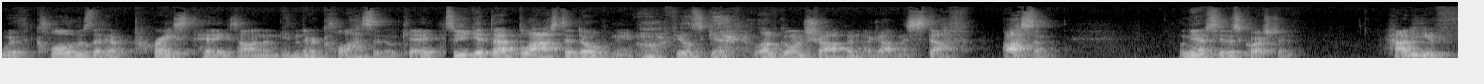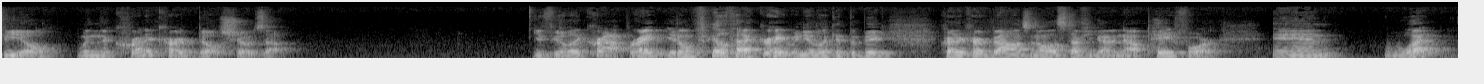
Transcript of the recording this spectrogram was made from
with clothes that have price tags on them in their closet, okay? So you get that blast of dopamine. Oh, it feels good. Love going shopping. I got my stuff. Awesome. Let me ask you this question. How do you feel when the credit card bill shows up? You feel like crap, right? You don't feel that great when you look at the big credit card balance and all the stuff you got to now pay for. And what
